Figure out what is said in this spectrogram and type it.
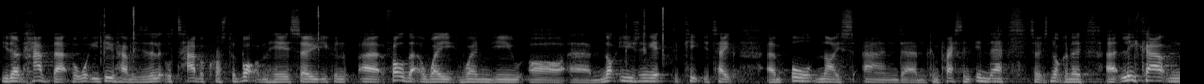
you don't have that, but what you do have is a little tab across the bottom here, so you can uh, fold that away when you are um, not using it to keep your tape um, all nice and um, compressing in there, so it's not going to uh, leak out and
